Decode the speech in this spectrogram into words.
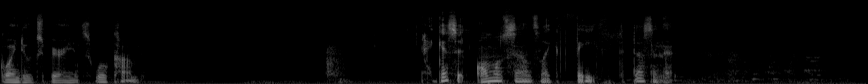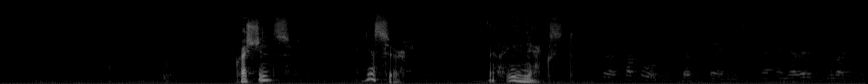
going to experience will come. I guess it almost sounds like faith, doesn't it? Questions? Yes, sir. You next. So a couple of quick things. I noticed that you like to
